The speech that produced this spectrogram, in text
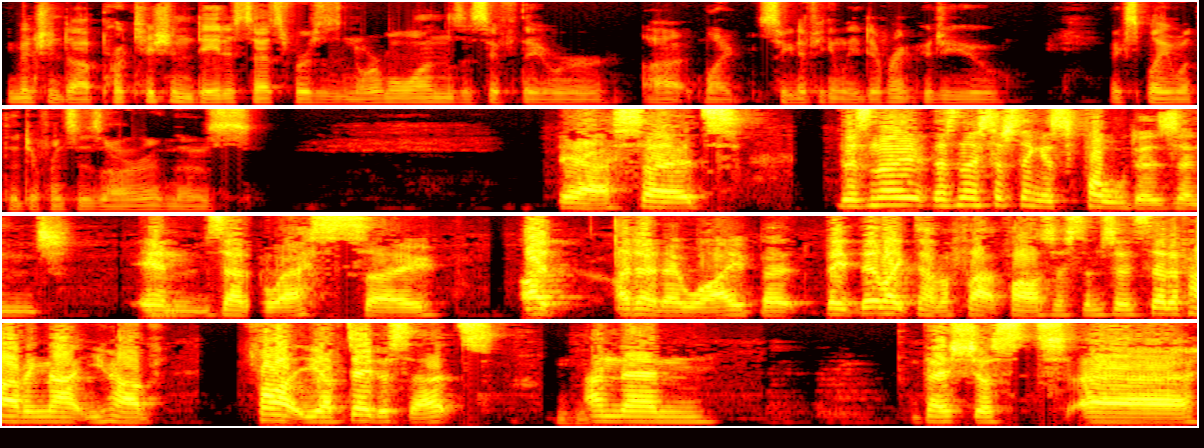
you mentioned uh, partition data sets versus normal ones, as if they were uh, like significantly different. Could you explain what the differences are in those? Yeah, so it's there's no there's no such thing as folders and in mm-hmm. ZOS. So I I don't know why, but they, they like to have a flat file system. So instead of having that, you have file you have data sets, mm-hmm. and then there's just uh,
